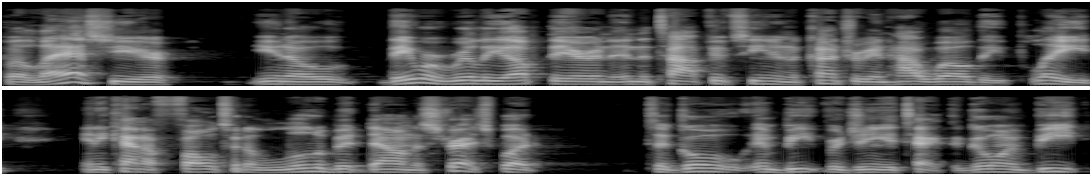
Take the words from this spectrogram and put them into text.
But last year, you know, they were really up there in, in the top 15 in the country and how well they played. And he kind of faltered a little bit down the stretch. But to go and beat Virginia Tech, to go and beat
